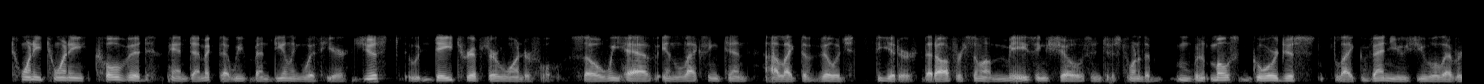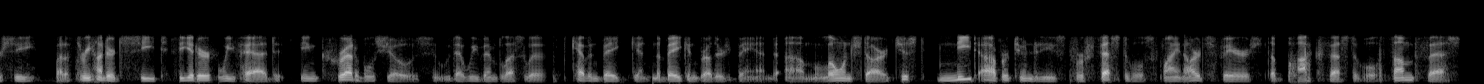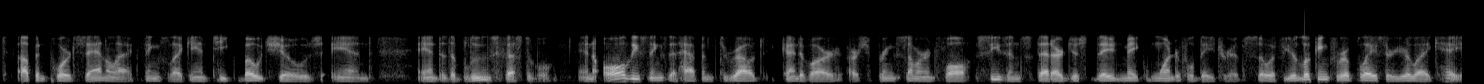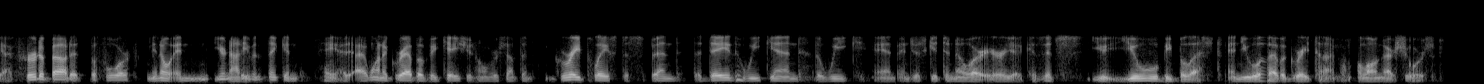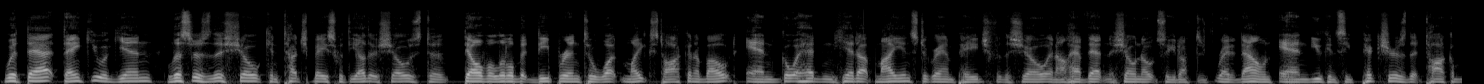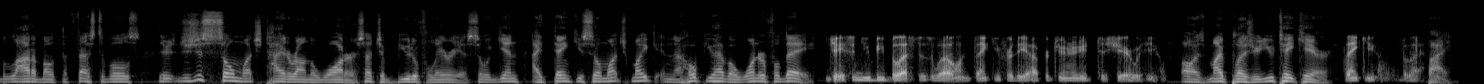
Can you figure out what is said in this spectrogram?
2020 COVID pandemic that we've been dealing with here, just day trips are wonderful. So we have in Lexington, uh, like the Village Theater, that offers some amazing shows and just one of the m- most gorgeous like venues you will ever see. About a 300 seat theater. We've had incredible shows that we've been blessed with. Kevin Bacon, the Bacon Brothers Band, um, Lone Star, just neat opportunities for festivals, fine arts fairs, the Bach Festival, Thumb Fest, up in Port Sanilac, things like antique boat shows and and the Blues Festival, and all these things that happen throughout kind of our, our spring, summer, and fall seasons that are just, they make wonderful day trips. So if you're looking for a place or you're like, hey, I've heard about it before, you know, and you're not even thinking, hey, I, I want to grab a vacation home or something, great place to spend the day, the weekend, the week, and, and just get to know our area because it's, you, you will be blessed and you will have a great time along our shores. With that, thank you again. Listeners of this show can touch base with the other shows to delve a little bit deeper into what Mike's talking about. And go ahead and hit up my Instagram page for the show, and I'll have that in the show notes so you don't have to write it down. And you can see pictures that talk a lot about the festivals. There's, there's just so much tied around the water, such a beautiful area. So, again, I thank you so much, Mike, and I hope you have a wonderful day. Jason, you be blessed as well, and thank you for the opportunity to share with you. Oh, it's my pleasure. You take care. Thank you. Bye-bye. Bye.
